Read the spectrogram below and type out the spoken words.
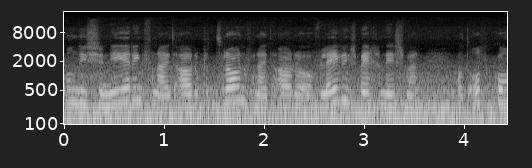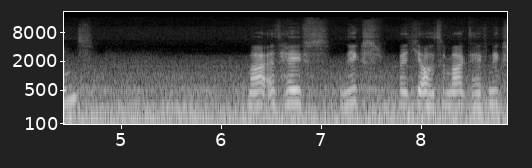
conditionering vanuit oude patronen, vanuit oude overlevingsmechanismen wat opkomt. Maar het heeft niks met jou te maken. Het heeft niks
